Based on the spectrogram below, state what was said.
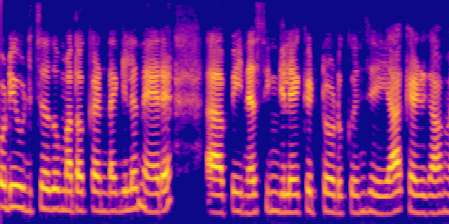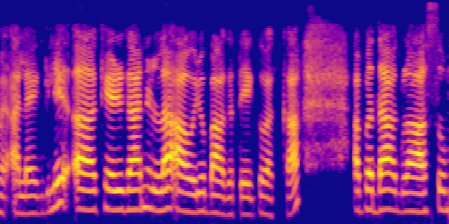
പൊടി പിടിച്ചതും അതൊക്കെ ഉണ്ടെങ്കിൽ നേരെ പിന്നെ സിങ്കിലേക്ക് ഇട്ട് കൊടുക്കുകയും ചെയ്യുക. കഴുകാൻ അല്ലെങ്കിൽ കഴുകാനുള്ള ആ ഒരു ഭാഗത്തേക്ക് വെക്കുക. അപ്പോൾ ഇതാ ഗ്ലാസും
